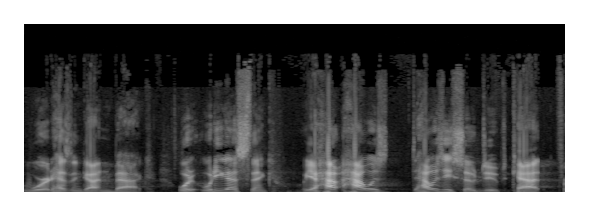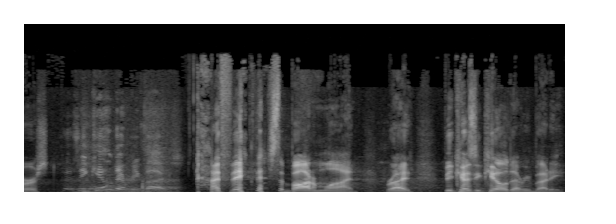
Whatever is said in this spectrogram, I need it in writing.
word hasn't gotten back? What what do you guys think? Yeah, how how is how is he so duped? Cat first? Because he killed everybody. I think that's the bottom line, right? Because he killed everybody.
